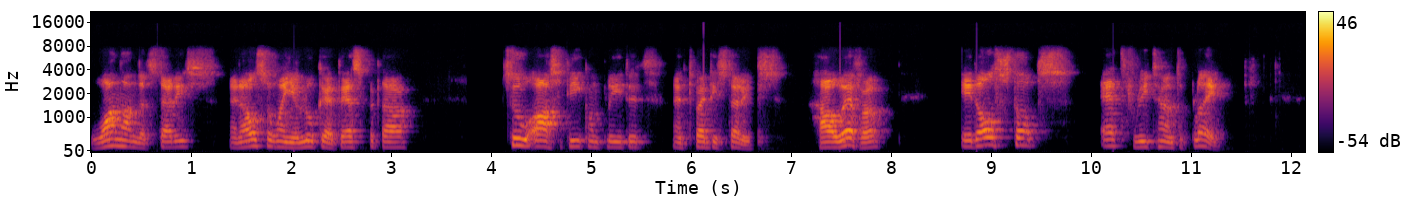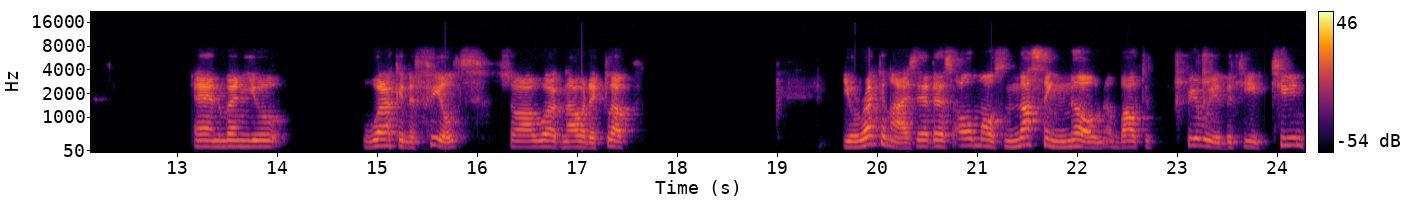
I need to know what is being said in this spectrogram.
100 studies. And also, when you look at Aspetar, two RCT completed and 20 studies. However, it all stops at return to play. And when you work in the field, so I work now at a club, you recognize that there's almost nothing known about the period between team,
